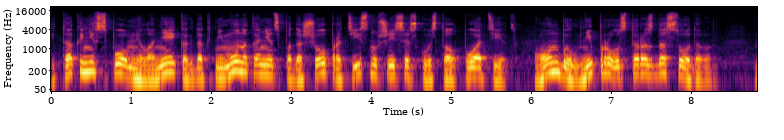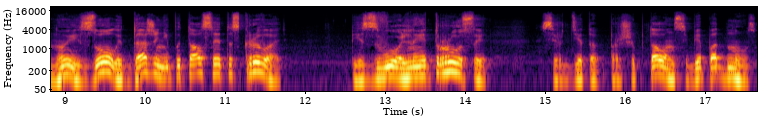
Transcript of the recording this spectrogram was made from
и так и не вспомнил о ней, когда к нему, наконец, подошел протиснувшийся сквозь толпу отец. Он был не просто раздосодован, но и зол, и даже не пытался это скрывать. «Безвольные трусы!» Сердито прошептал он себе под нос,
